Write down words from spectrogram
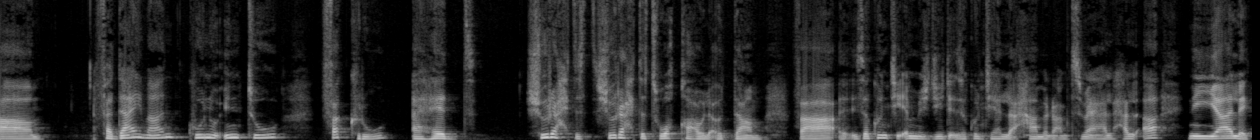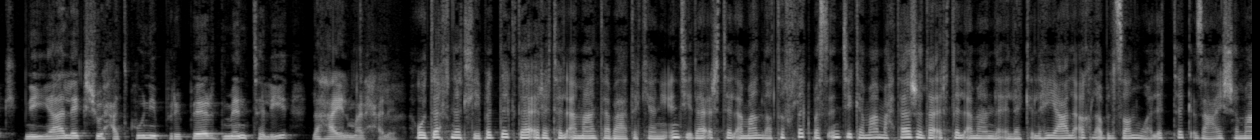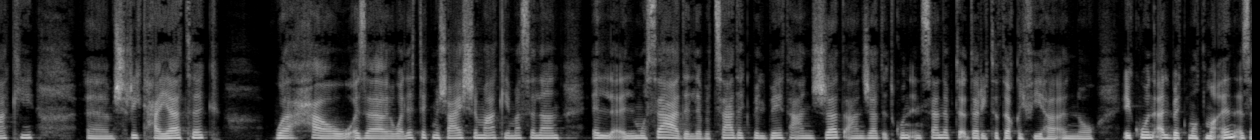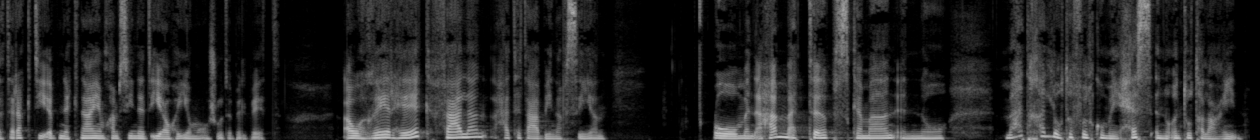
فدائما كونوا إنتوا فكروا ahead شو رح شو رح تتوقعوا لقدام؟ فإذا كنتي أم جديدة إذا كنتي هلأ حامل وعم تسمعي هالحلقة نيالك نيالك شو حتكوني prepared mentally لهاي المرحلة. ودفنتلي بدك دائرة الأمان تبعتك. يعني انت دائرة الأمان لطفلك بس انت كمان محتاجة دائرة الأمان لإلك اللي هي على أغلب الظن والدتك إذا عايشة معك شريك حياتك. وإذا والدتك مش عايشة معك مثلا المساعد اللي بتساعدك بالبيت عن جد عن جد تكون إنسانة بتقدري تثقي فيها إنه يكون قلبك مطمئن إذا تركتي ابنك نايم خمسين دقيقة وهي موجودة بالبيت. أو غير هيك فعلا حتتعبي نفسيا. ومن أهم ال tips كمان إنه ما تخلوا طفلكم يحس إنه أنتوا طالعين.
